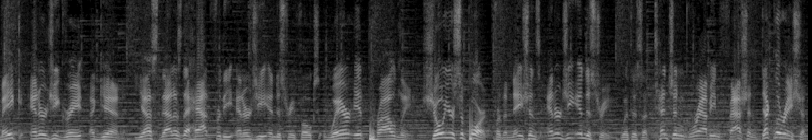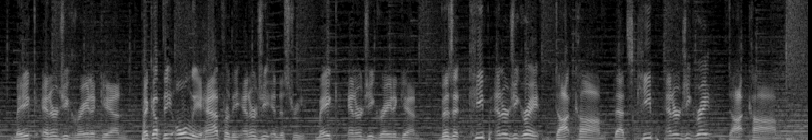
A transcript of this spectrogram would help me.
Make energy great again. Yes, that is the hat for the energy industry, folks. Wear it proudly. Show your support for the nation's energy industry with this attention grabbing fashion declaration Make energy great again. Pick up the only hat for the energy industry. Make energy great again. Visit keepenergygreat.com. That's keepenergygreat.com.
